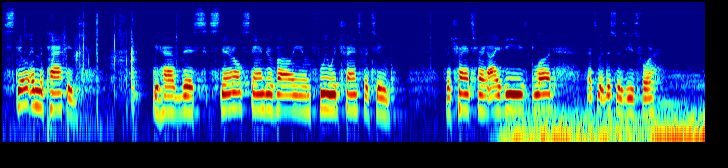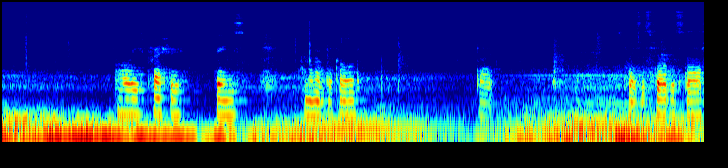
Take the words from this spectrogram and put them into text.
Still in the package, we have this sterile standard volume fluid transfer tube. So transferring IVs, blood, that's what this was used for. All these pressure things, I don't know what they're called. But this place is filled with stuff.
